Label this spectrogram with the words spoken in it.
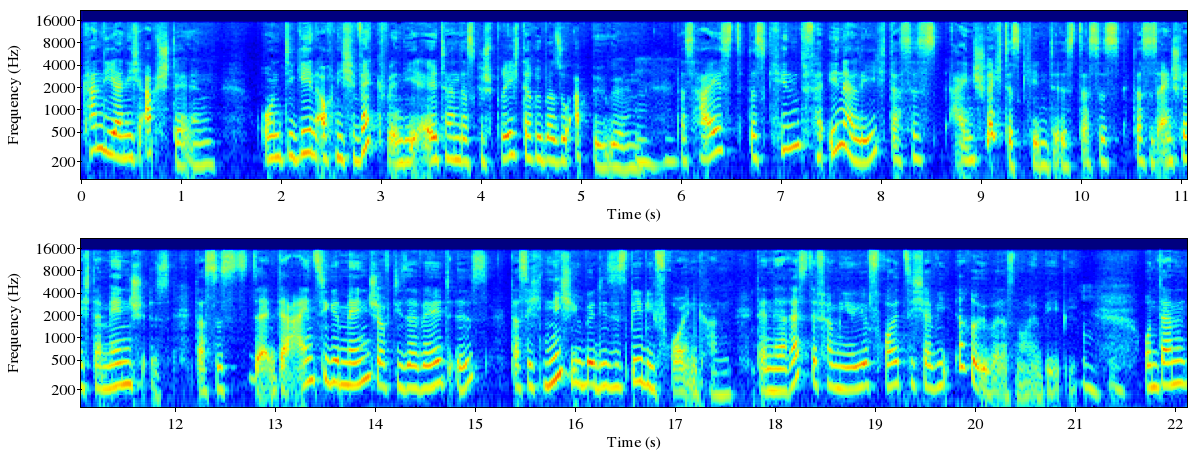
kann die ja nicht abstellen. Und die gehen auch nicht weg, wenn die Eltern das Gespräch darüber so abbügeln. Mhm. Das heißt, das Kind verinnerlicht, dass es ein schlechtes Kind ist, dass es, dass es ein schlechter Mensch ist, dass es der einzige Mensch auf dieser Welt ist, dass sich nicht über dieses Baby freuen kann. Denn der Rest der Familie freut sich ja wie irre über das neue Baby. Mhm. Und dann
